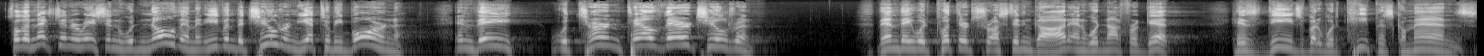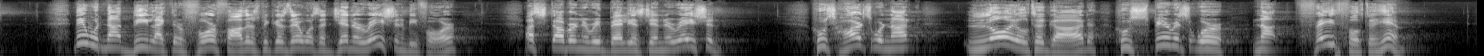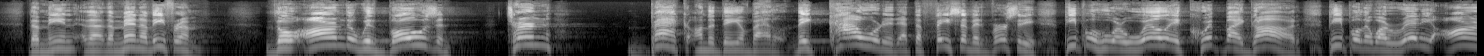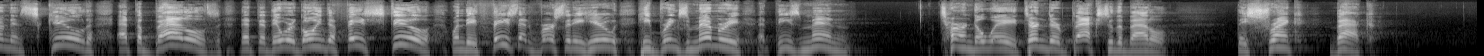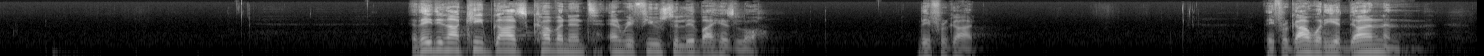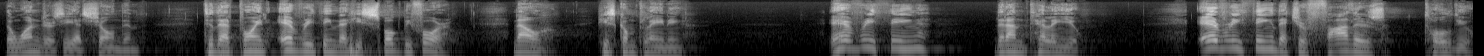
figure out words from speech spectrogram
So the next generation would know them, and even the children yet to be born, and they would turn, tell their children. Then they would put their trust in God and would not forget his deeds, but would keep his commands. They would not be like their forefathers because there was a generation before, a stubborn and rebellious generation, whose hearts were not loyal to God, whose spirits were not faithful to Him. The, mean, the, the men of Ephraim, though armed with bows and turned back on the day of battle. They cowered at the face of adversity. People who were well equipped by God, people that were ready, armed, and skilled at the battles that, that they were going to face, still, when they faced adversity, here he brings memory that these men turned away, turned their backs to the battle. They shrank back. They did not keep God's covenant and refused to live by his law. They forgot. They forgot what he had done and the wonders he had shown them. To that point, everything that he spoke before, now he's complaining. Everything that I'm telling you, everything that your fathers told you,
